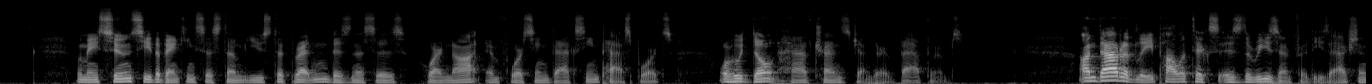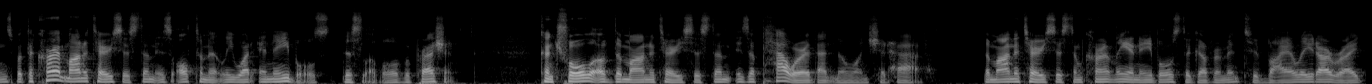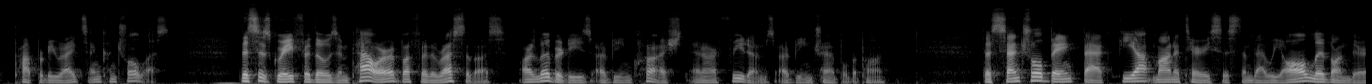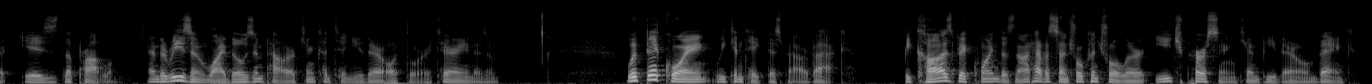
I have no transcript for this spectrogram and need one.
We may soon see the banking system used to threaten businesses who are not enforcing vaccine passports or who don't have transgender bathrooms. Undoubtedly, politics is the reason for these actions, but the current monetary system is ultimately what enables this level of oppression. Control of the monetary system is a power that no one should have. The monetary system currently enables the government to violate our right, property rights and control us. This is great for those in power, but for the rest of us, our liberties are being crushed and our freedoms are being trampled upon. The central bank backed fiat monetary system that we all live under is the problem, and the reason why those in power can continue their authoritarianism. With Bitcoin, we can take this power back. Because Bitcoin does not have a central controller, each person can be their own bank.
